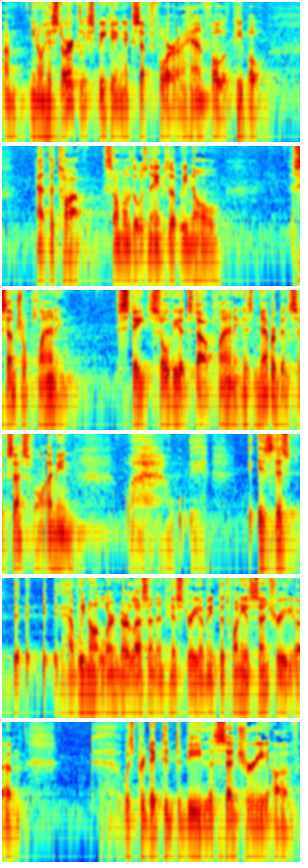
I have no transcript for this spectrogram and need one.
Um, you know, historically speaking, except for a handful of people at the top, some of those names that we know, central planning, state Soviet style planning has never been successful. I mean, is this have we not learned our lesson in history? I mean, the 20th century um, was predicted to be the century of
